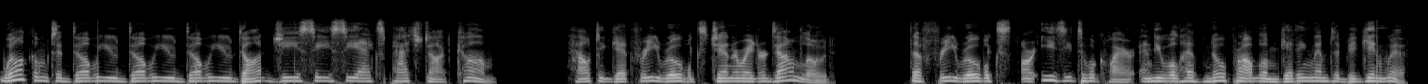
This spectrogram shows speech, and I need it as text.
Welcome to www.gccxpatch.com. How to get free Robux generator download. The free Robux are easy to acquire and you will have no problem getting them to begin with.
